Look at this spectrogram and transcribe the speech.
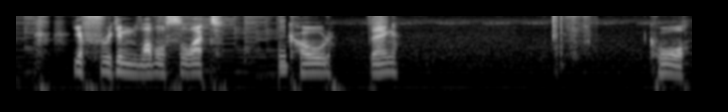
you freaking level select code thing. Cool.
